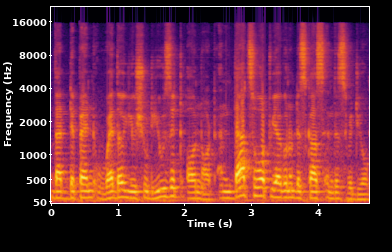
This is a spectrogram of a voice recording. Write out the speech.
that depend whether you should use it or not. And that's what we are going to discuss in this video.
